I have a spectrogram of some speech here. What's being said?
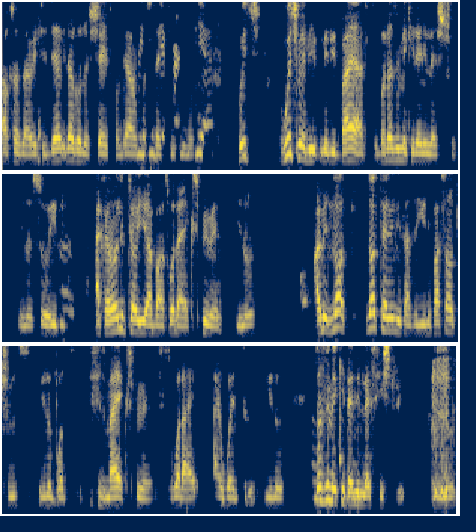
Hausas narrate it, they're, they're going to share it from their own Which perspective. You know, Yeah. which which may be may be biased, but doesn't make it any less true. You know, so it's Hmm. I can only tell you about what I experienced. You know, I mean, not not telling it as a universal truth, you know, but this is my experience. This is what I I went through. You know, doesn't make it any less history. You know,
